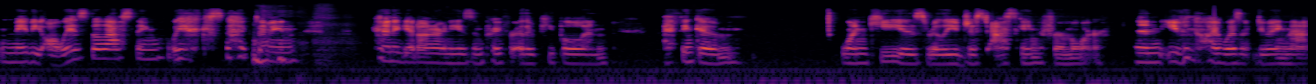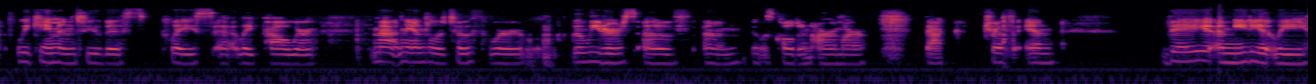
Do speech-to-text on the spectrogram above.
maybe always the last thing we expect. I mean, kind of get on our knees and pray for other people. And I think um, one key is really just asking for more. And even though I wasn't doing that, we came into this place at Lake Powell where Matt and Angela Toth were the leaders of, um, it was called an RMR back trip. And they immediately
